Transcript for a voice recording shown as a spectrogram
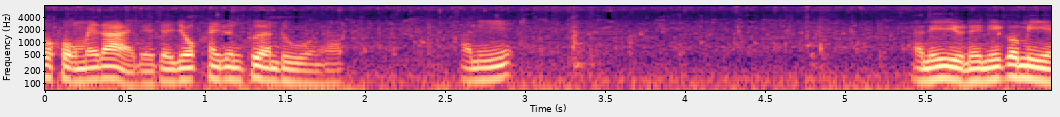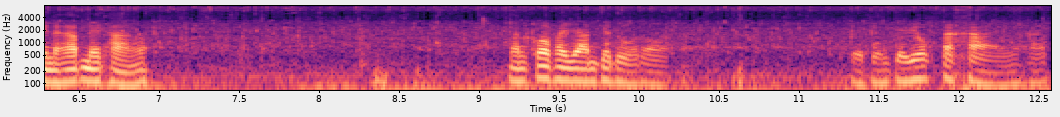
ก็คงไม่ได้ เดี๋ยวจะยกให้เพื่อนๆดูนะครับ อันนี้ อันนี้อยู่ในนี้ก็มีนะครับในถัง มันก็พยายามจะโดดออก เดี๋ยวผมจะยกตะข่ายนะครับ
